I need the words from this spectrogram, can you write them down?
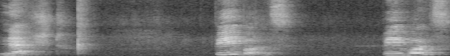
Next pebbles pebbles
